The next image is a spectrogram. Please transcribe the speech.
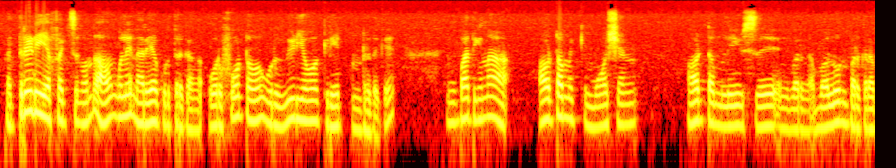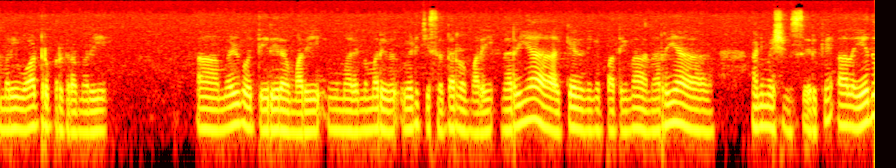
இப்போ த்ரீ டி எஃபெக்ட்ஸுக்கு வந்து அவங்களே நிறையா கொடுத்துருக்காங்க. ஒரு ஃபோட்டோவை ஒரு வீடியோவை க்ரியேட் பண்ணுறதுக்கு இங்கே பார்த்தீங்கன்னா ஆட்டோமிக் மோஷன் ஆட்டம் லீவ்ஸு இங்கே பாருங்கள் பலூன் பறக்கிற மாதிரி வாட்டர் பறக்கிற மாதிரி மெழுகுவ தெரிகிற மாதிரி இந்த மாதிரி இந்த மாதிரி வெடித்து செதற மாதிரி நிறையா கீழே நீங்கள் பார்த்தீங்கன்னா நிறையா அனிமேஷன்ஸ் இருக்குது அதில் எது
